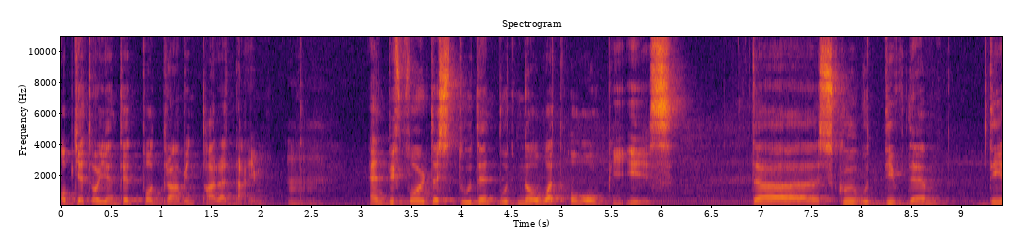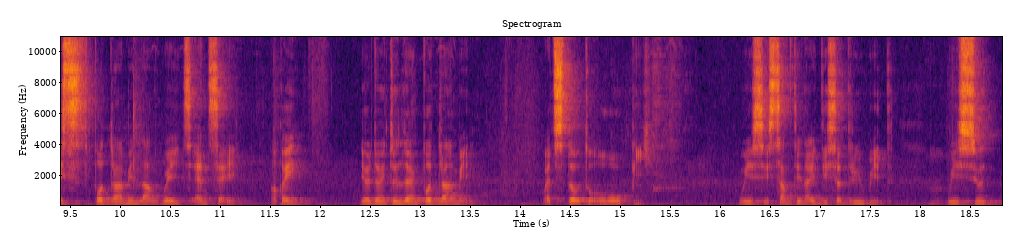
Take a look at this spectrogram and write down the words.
object-oriented programming paradigm Mm-mm. and before the student would know what OOP is, the school would give them this programming language and say, okay, you're going to learn programming. Let's go to OOP, which is something I disagree with. Mm. We should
